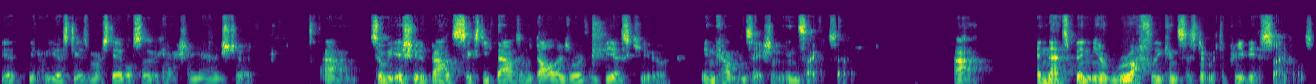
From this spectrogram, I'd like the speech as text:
You know, USD is more stable so that we can actually manage to it. Um, so we issued about $60,000 worth of BSQ in compensation in cycle seven. Uh, and that's been you know, roughly consistent with the previous cycles,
